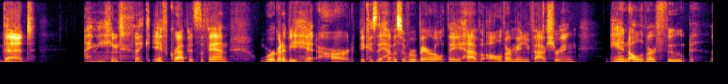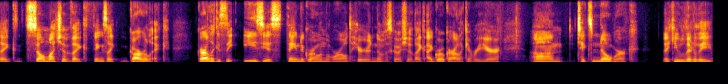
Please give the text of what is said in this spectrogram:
that I mean like if crap hits the fan we're going to be hit hard because they have us over a barrel they have all of our manufacturing and all of our food. Like so much of like things like garlic. Garlic is the easiest thing to grow in the world here in Nova Scotia. Like I grow garlic every year. Um takes no work. Like you literally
